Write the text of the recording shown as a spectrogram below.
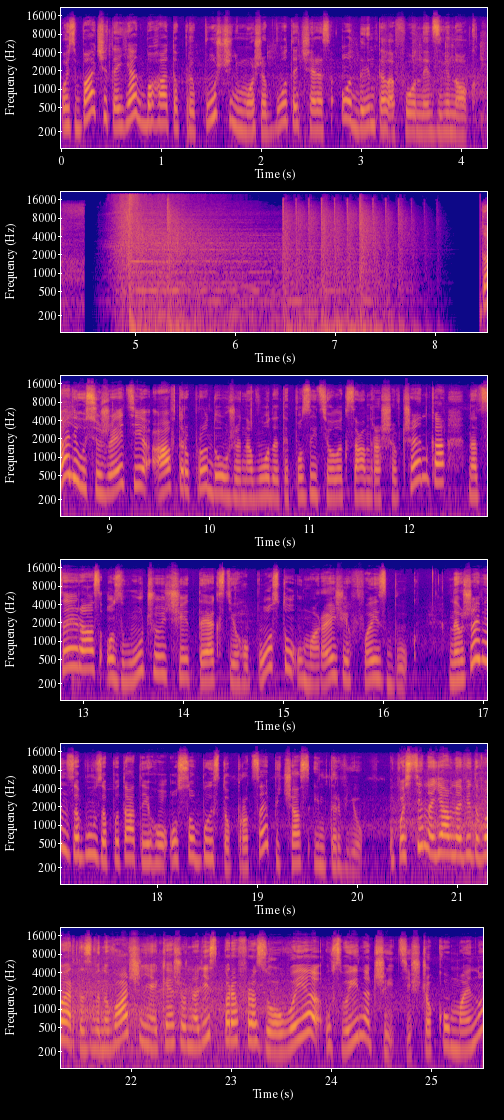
Ось бачите, як багато припущень може бути через один телефонний дзвінок. Далі у сюжеті автор продовжує наводити позицію Олександра Шевченка, на цей раз озвучуючи текст його посту у мережі Facebook. Невже він забув запитати його особисто про це під час інтерв'ю? У пості наявне відверте звинувачення, яке журналіст перефразовує у своїй начитці, що коммайно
